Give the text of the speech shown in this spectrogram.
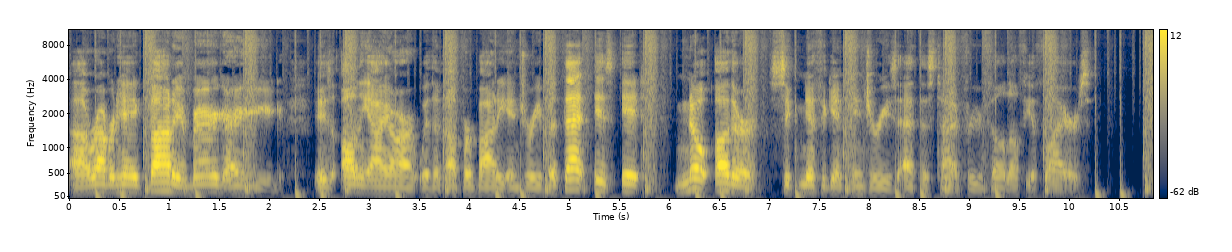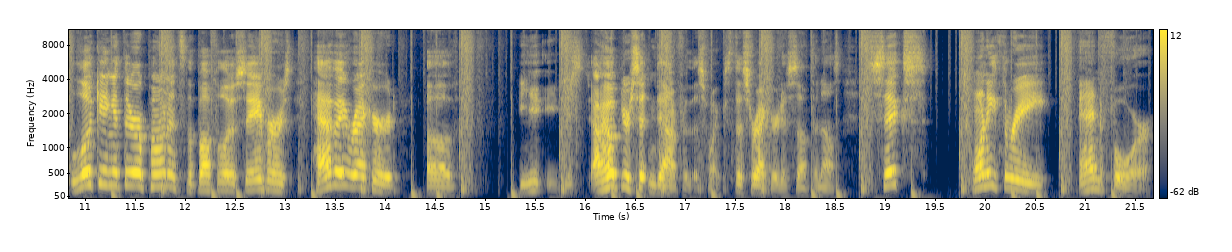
Uh, Robert Hagg, body bag is on the IR with an upper body injury, but that is it. No other significant injuries at this time for your Philadelphia Flyers. Looking at their opponents, the Buffalo Sabres have a record of. You, you just, I hope you're sitting down for this one because this record is something else. 6, 23, and 4.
